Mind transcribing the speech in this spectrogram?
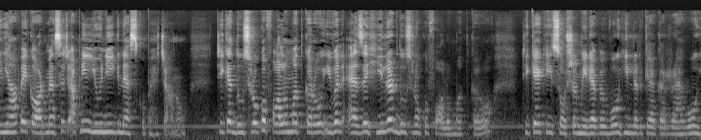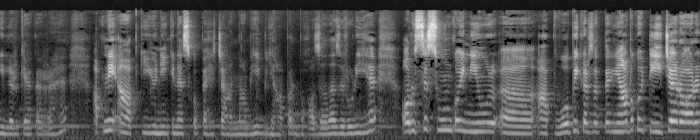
यहाँ पे एक और मैसेज अपनी यूनिकनेस को पहचानो। ठीक है? दूसरों को फॉलो मत करो। इवन एज ए हीलर दूसरों को फॉलो मत करो। ठीक है कि सोशल मीडिया पे वो हीलर क्या कर रहा है, वो हीलर क्या कर रहा है? अपने आप की यूनिकनेस को पहचानना भी यहाँ पर बहुत ज़्यादा ज़रूरी है। और उससे सुन कोई न्यू आप वो भी कर सकते हैं। यहाँ पर कोई टीचर और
